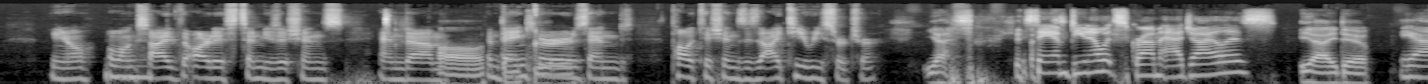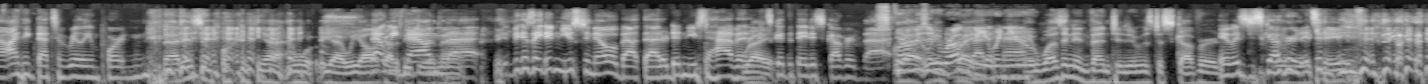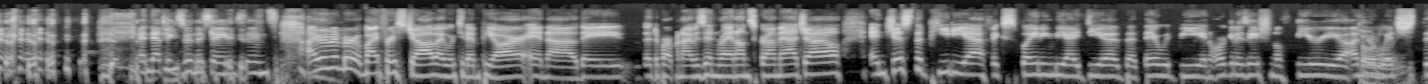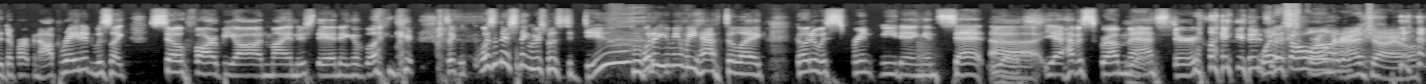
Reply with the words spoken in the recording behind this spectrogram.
you know, Mm-hmm. alongside the artists and musicians and um, Oh, and thank you. bankers and politicians is the IT researcher. Yes. sam do you know what scrum agile is Yeah, I do. Yeah i think that's really important That is important. Yeah. And w- yeah, we all that got we to be found doing that. that. because they didn't used to know about that or didn't used to have it. and It's good that they discovered that. Scrum Yeah, is in rugby right. when It you It wasn't invented, it was discovered. It was discovered. In a It's cave. and nothing's been the same since. I remember my first job. I worked at NPR, and uh, they the department I was in ran on Scrum Agile, and just the PDF explaining the idea that there would be an organizational theory under Totally. which the department operated was like so far beyond my understanding of like it's like wasn't there something we were supposed to do? What do you mean we have to like go to a sprint meeting and set uh Yes. yeah have a Scrum Yes. master like what like is a Scrum Agile?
